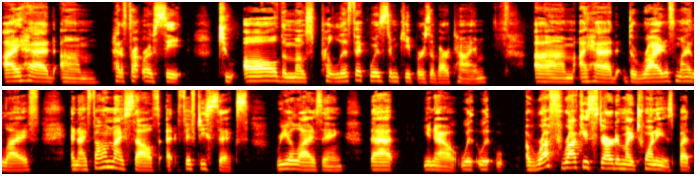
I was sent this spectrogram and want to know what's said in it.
I had um, had a front row seat to all the most prolific wisdom keepers of our time. Um, I had the ride of my life, and I found myself at 56 realizing that, you know, with, with a rough, rocky start in my 20s, but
